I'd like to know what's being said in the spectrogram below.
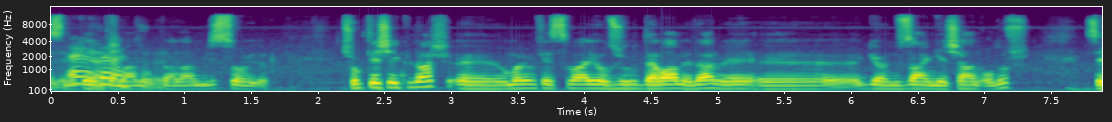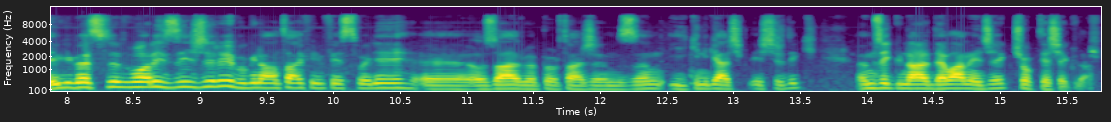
çıkmasındaki en Evet, temel evet. noktalardan birisi oydu. Çok teşekkürler. Ee, Umarım festival yolculuğu devam eder ve e, gönlünüzden geçen olur. Sevgili Gazete Duvarı izleyicileri, bugün Antalya Film Festivali e, özel röportajlarımızın ilkini gerçekleştirdik. Önümüzdeki günler devam edecek. Çok teşekkürler.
